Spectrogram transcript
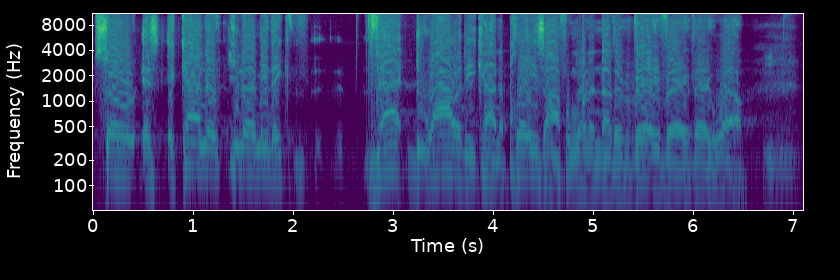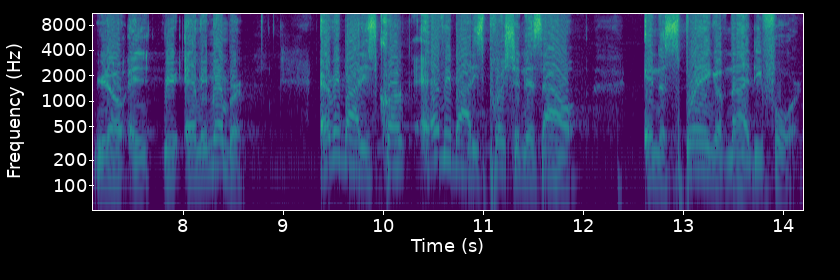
So it's it kind of you know what I mean they that duality kind of plays off of one another very very very well. You know, and and remember, everybody's crunk everybody's pushing this out in the spring of 94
